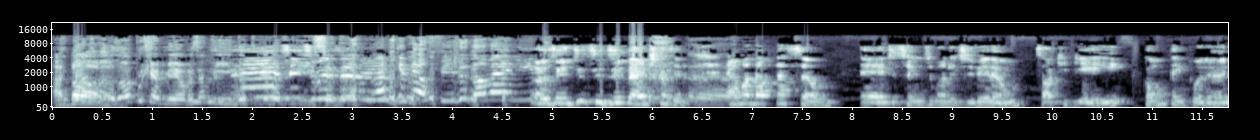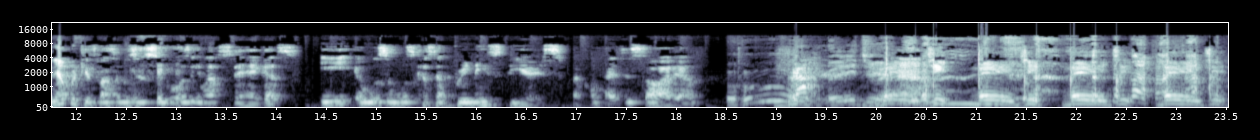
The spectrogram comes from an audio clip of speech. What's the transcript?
Adoro. não é porque é meu, mas é lindo, é, tudo uma delícia, mas né? Não é porque meu filho não é lindo. A gente se diverte fazendo. É uma adaptação é, de Sonho de uma Noite de Verão, só que gay, contemporânea, porque se passa nos Estados em Las Vegas. E eu uso músicas da Britney Spears pra contar essa história. Uhul, Vrá! Lady. Neide, Neide, Neide, Neide.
